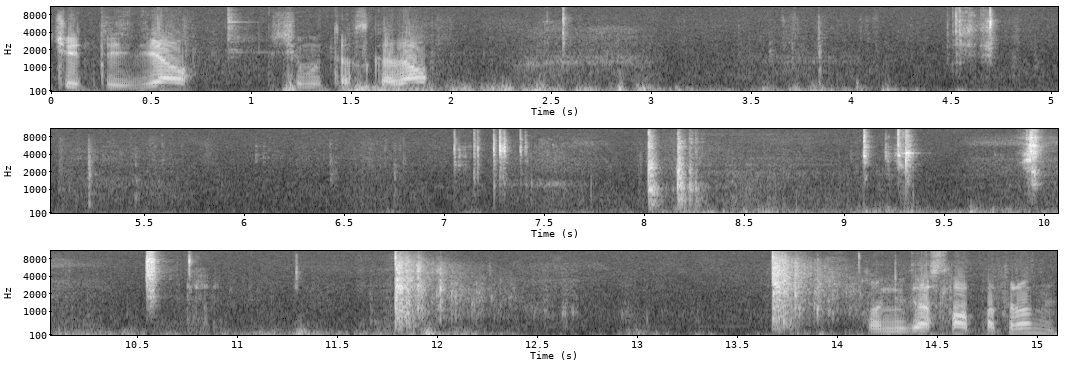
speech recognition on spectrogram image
Что это ты сделал? Почему так сказал? Он не дослал патроны?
